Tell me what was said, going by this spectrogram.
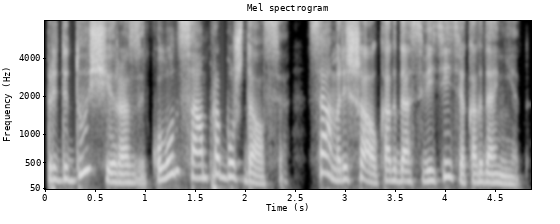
Предыдущие разы кулон сам пробуждался, сам решал, когда светить, а когда нет.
